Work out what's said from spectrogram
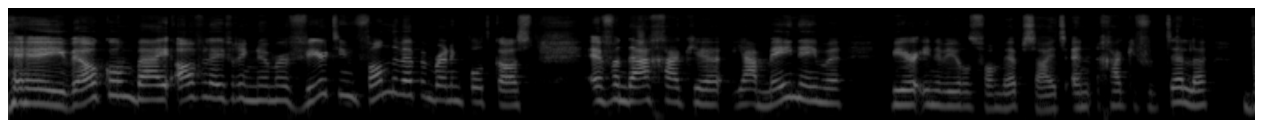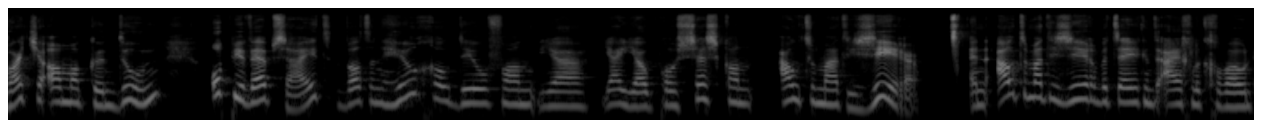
Hey, welkom bij aflevering nummer 14 van de Web Branding Podcast. En vandaag ga ik je ja, meenemen weer in de wereld van websites. En ga ik je vertellen wat je allemaal kunt doen op je website, wat een heel groot deel van je, ja, jouw proces kan automatiseren. En automatiseren betekent eigenlijk gewoon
